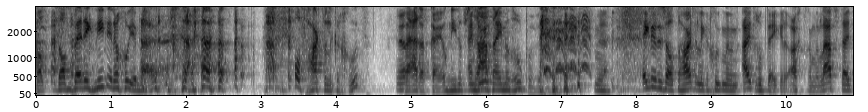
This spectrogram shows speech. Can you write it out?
want dan ben ik niet in een goede bui. of hartelijke groet. Ja. Maar ja, dat kan je ook niet op straat doe- naar iemand roepen. Ja. Ik doe dus altijd hartelijke groet met een uitroepteken erachter. En de laatste tijd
